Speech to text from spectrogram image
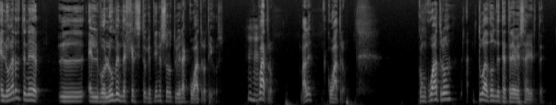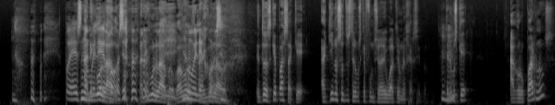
en lugar de tener el volumen de ejército que tienes, solo tuviera cuatro tíos. Cuatro, ¿vale? Cuatro. Con cuatro, ¿tú a dónde te atreves a irte? Pues no a muy ningún lejos. lado. A ningún lado, vamos, muy a ningún lejos. lado. Entonces, ¿qué pasa? Que aquí nosotros tenemos que funcionar igual que un ejército. Tenemos que agruparnos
